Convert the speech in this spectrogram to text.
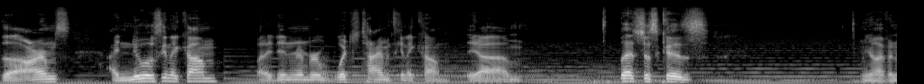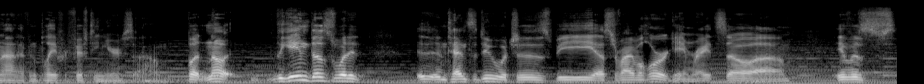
the arms. I knew it was gonna come, but I didn't remember which time it's gonna come. Um, that's just because you know I've not haven't played for 15 years. Um, but no, the game does what it it intends to do, which is be a survival horror game, right? So um, it was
